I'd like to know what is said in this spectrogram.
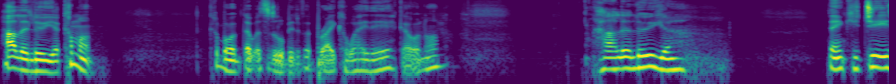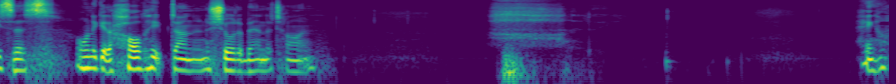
Hallelujah. Come on. Come on. That was a little bit of a breakaway there going on. Hallelujah. Thank you, Jesus. I want to get a whole heap done in a short amount of time. Hallelujah. Hang on.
